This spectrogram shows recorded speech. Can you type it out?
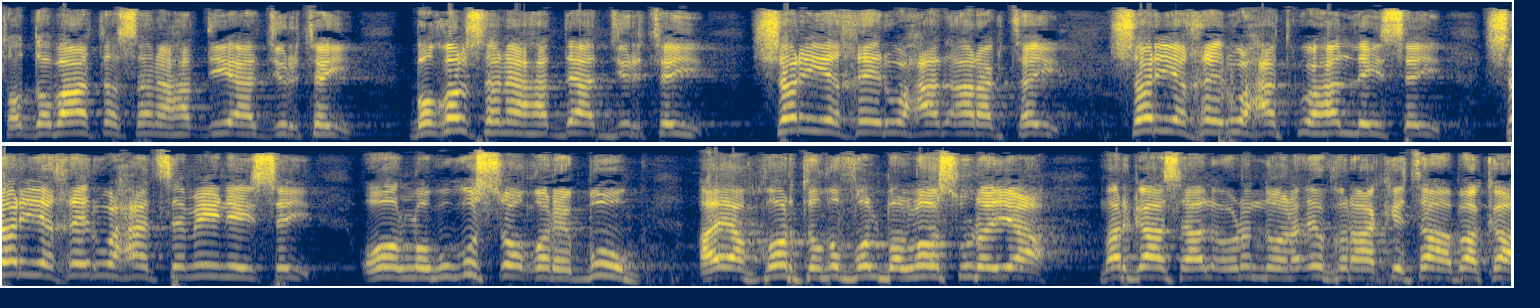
toddobaatan sana haddii aad jirtay boqol sana haddaad jirtay shar iyo khayr waxaad aragtay shar iyo khayr waxaad ku hadlaysay shar iyo khayr waxaad samaynaysay oo lagugu soo qoray buug ayaa qoorta qof walba loo sudhayaa. Markaasaa la odhan doonaa iqra' kitaabaka.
